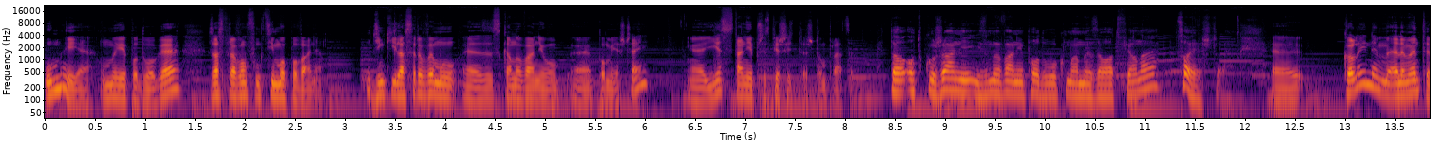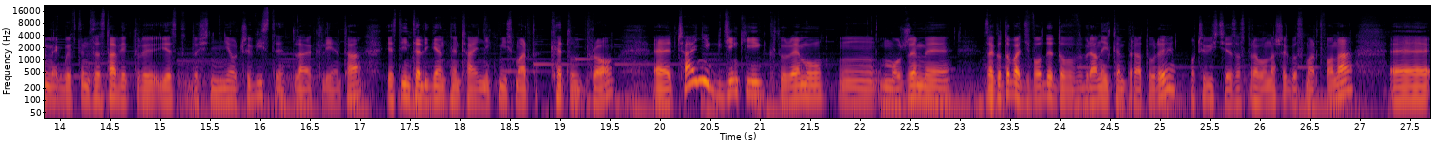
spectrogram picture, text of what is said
umyje, umyje podłogę za sprawą funkcji mopowania. Dzięki laserowemu skanowaniu pomieszczeń jest w stanie przyspieszyć też tą pracę. To odkurzanie i zmywanie podłóg mamy załatwione. Co jeszcze? E, Kolejnym elementem jakby w tym zestawie, który jest dość nieoczywisty dla klienta, jest inteligentny czajnik Mi Smart Kettle Pro. E, Czajnik, dzięki któremu mm, możemy zagotować wodę do wybranej temperatury, oczywiście za sprawą naszego smartfona, e,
